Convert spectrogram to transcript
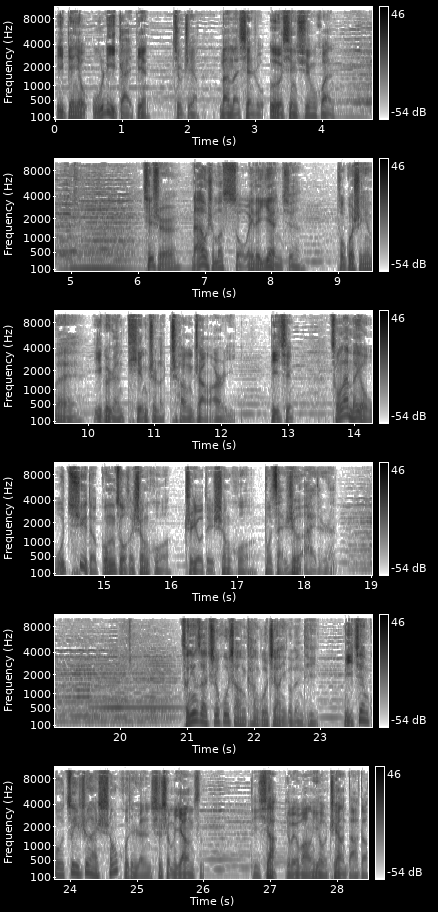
一边又无力改变，就这样慢慢陷入恶性循环。其实，哪有什么所谓的厌倦，不过是因为一个人停止了成长而已。毕竟。从来没有无趣的工作和生活，只有对生活不再热爱的人。曾经在知乎上看过这样一个问题：你见过最热爱生活的人是什么样子？底下有位网友这样答道：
